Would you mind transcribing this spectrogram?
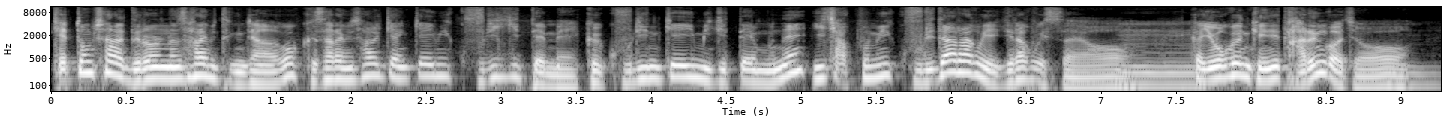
개똥차라 늘어나는 사람이 등장하고 그 사람이 설계한 게임이 구리기 때문에 그 구린 게임이기 때문에 이 작품이 구리다라고 얘기를 하고 있어요. 음. 그러니까 요건 굉장히 다른 거죠. 음.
